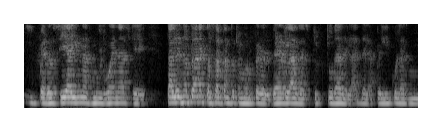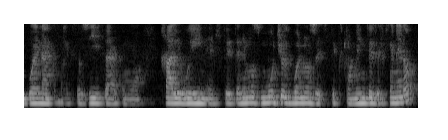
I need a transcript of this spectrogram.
y- pero sí hay unas muy buenas que tal vez no te van a causar tanto temor, pero el verlas, la estructura de la, de la película es muy buena, como El Exorcista, como Halloween, este, tenemos muchos buenos este, exponentes del género.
